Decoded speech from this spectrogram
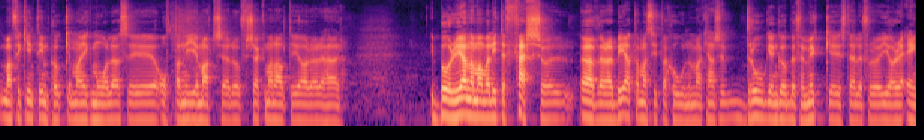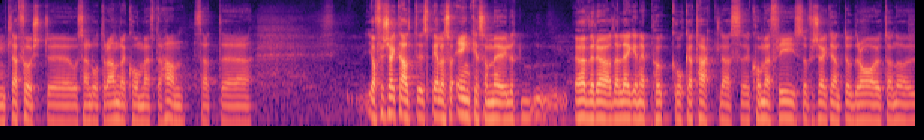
man fick inte in pucken, man gick mållös i 8-9 matcher. Då försöker man alltid göra det här... I början när man var lite färsk så överarbetade man situationen. Man kanske drog en gubbe för mycket istället för att göra det enkla först eh, och sen låta det andra komma efterhand. Så att... Eh, jag försökte alltid spela så enkelt som möjligt. Över röda, lägga ner puck, åka tacklas. Kom jag fri så försökte jag inte att dra utan då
